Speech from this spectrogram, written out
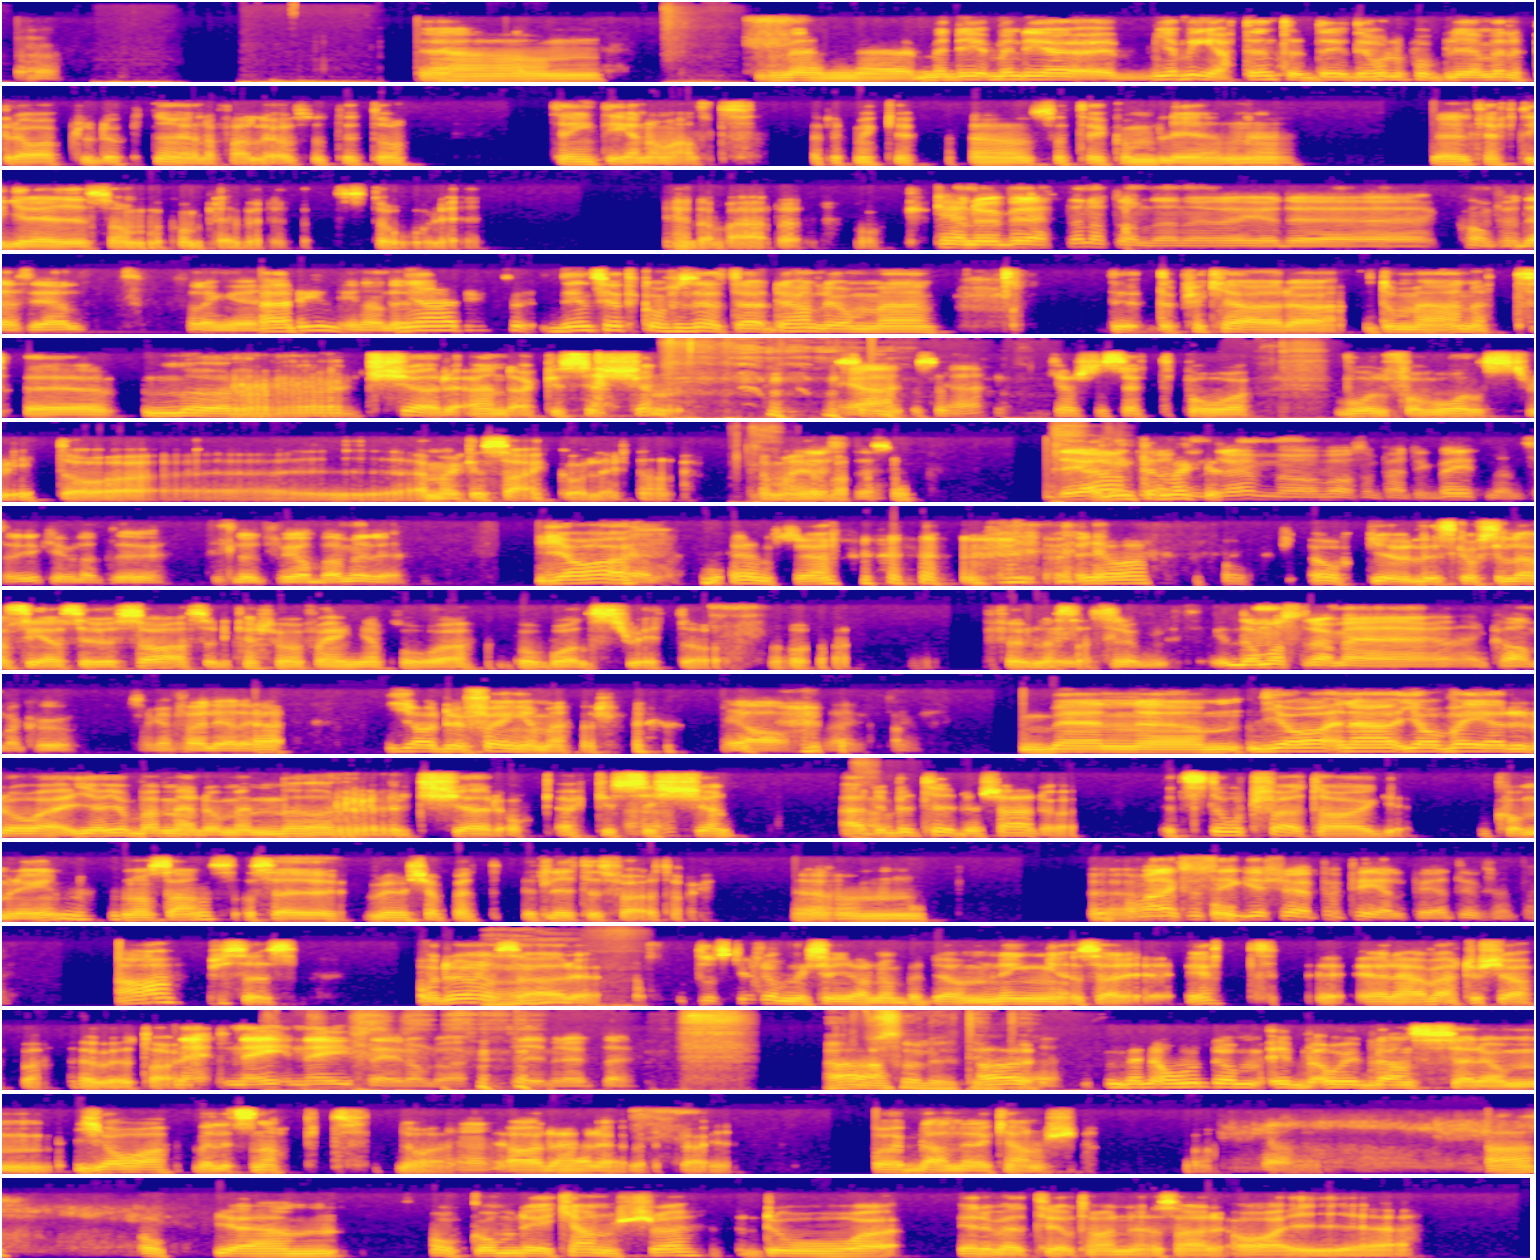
eh. Ehm, men eh, men, det, men det, jag vet inte. Det, det håller på att bli en väldigt bra produkt nu i alla fall. Jag har suttit och tänkt igenom allt väldigt mycket. Eh, så det kommer bli en eh, väldigt häftig grej som kommer bli väldigt, väldigt stor i hela världen. Och, Kan du berätta något om den eller är det konfidentiellt så länge Nej, det, är, innan det? ja, det, är inte- det är inte så jättekonfidentiellt. Det, det handlar om eh, det, det prekära domänet eh, merger and acquisition. Ja, som, som ja. kanske sett på Wolf of Wall Street och eh, American Psycho och liknande. Där man Just jobbar det. Det Eller alltid inte varit märker- dröm att vara som Patrick Bateman så det är kul att du till slut får jobba med det. Ja, kanske. ja, och, och det ska också lanseras i USA så det kanske man får hänga på, på Wall Street och, och sig. otroligt. Då måste du ha med en kameracrew som kan följa dig. Ja. Ja, du får hänga med. Ja, verkligen. Men ehm, ja, nej, ja, vad är det då? Jag jobbar med, då med merger och acquisition. Ja, det betyder så här då. Ett stort företag kommer in någonstans och säger vi vill köpa ett, ett litet företag. Eh, Om Alex och och- Sigge köper PLP till exempel. Ja, precis. Och då är det så här, då ska de liksom göra någon bedömning. Så här, ett, är det här värt att köpa överhuvudtaget? Nej, nej, nej säger de då efter tio minuter. Absolut inte. Ja, men om de, och ibland så säger de ja väldigt snabbt. Då, Ja. ja, det här är väldigt bra. Och ibland är det kanske. Ja. Ja. Och, ehm, och om det är kanske, då är det väldigt trevligt att ha en sån här AI, eh,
